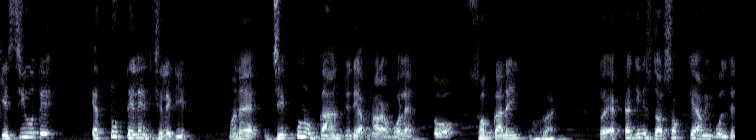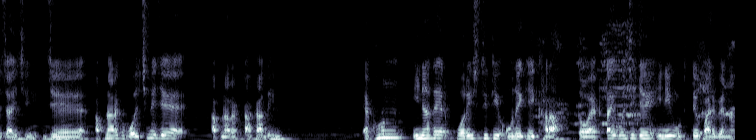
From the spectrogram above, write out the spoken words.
কেসিওতে এত ট্যালেন্ট ছেলেটির মানে যে কোনো গান যদি আপনারা বলেন তো সব গানেই ঘুরায়। তো একটা জিনিস দর্শককে আমি বলতে চাইছি যে আপনারা বলছি যে আপনারা টাকা দিন এখন ইনাদের পরিস্থিতি অনেকই খারাপ। তো একটাই বলছি যে ইনি উঠতে পারবে না।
